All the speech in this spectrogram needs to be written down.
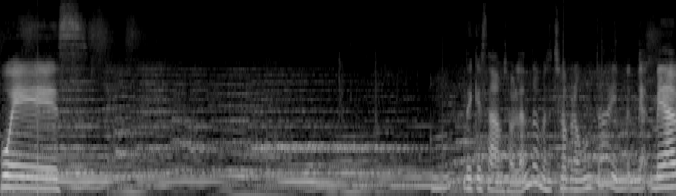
Pues... ¿De qué estábamos hablando? Me has hecho una pregunta y me, me ha, me ha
